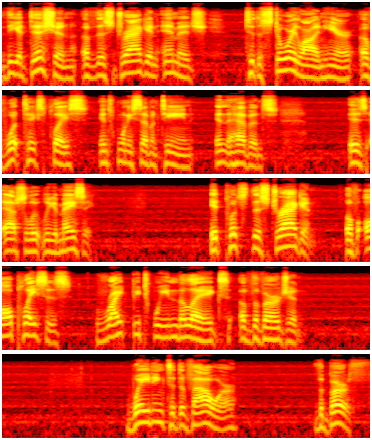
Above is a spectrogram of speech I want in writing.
the addition of this dragon image to the storyline here of what takes place in 2017 in the heavens is absolutely amazing. It puts this dragon, of all places, right between the legs of the Virgin, waiting to devour the birth.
